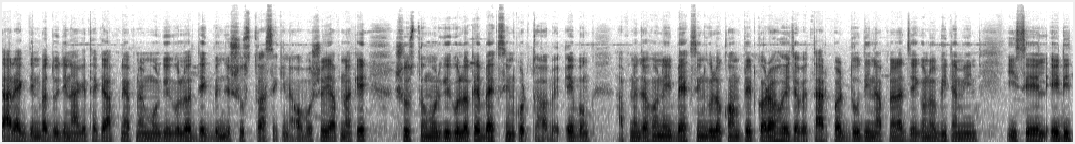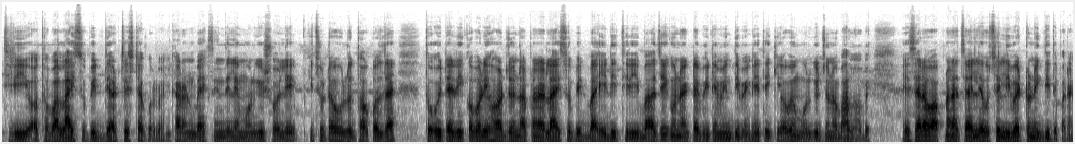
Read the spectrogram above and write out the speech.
তার একদিন বা দুই দিন আগে থেকে আপনি আপনার মুরগিগুলো দেখবেন যে সুস্থ আছে কিনা। অবশ্যই আপনাকে সুস্থ মুরগিগুলোকে ভ্যাকসিন করতে হবে এবং আপনার যখন এই ভ্যাকসিনগুলো কমপ্লিট করা হয়ে যাবে, তারপর দুদিন আপনারা যে কোনো ভিটামিন ইসেল এডি থ্রি অথবা লাইসোপিড দেওয়ার চেষ্টা করবেন। কারণ ভ্যাকসিন দিলে মুরগির শরীরে কিছুটা হলেও ধকল যায়, তো ওইটা রিকভারি হওয়ার জন্য আপনারা লাইসোপিড বা এডি থ্রি বা যে কোনো একটা ভিটামিন দিবেন, এতে কী হবে? মুরগির জন্য ভালো হবে। এছাড়াও আপনারা চাইলে হচ্ছে লিভার টনিক দিতে পারেন।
